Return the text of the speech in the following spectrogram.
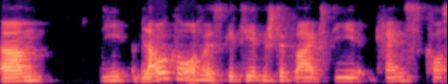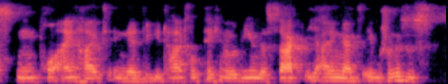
Ähm, die blaue Kurve skizziert ein Stück weit die Grenzkosten pro Einheit in der Digitaldrucktechnologie und das sagte ich eingangs eben schon, es ist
